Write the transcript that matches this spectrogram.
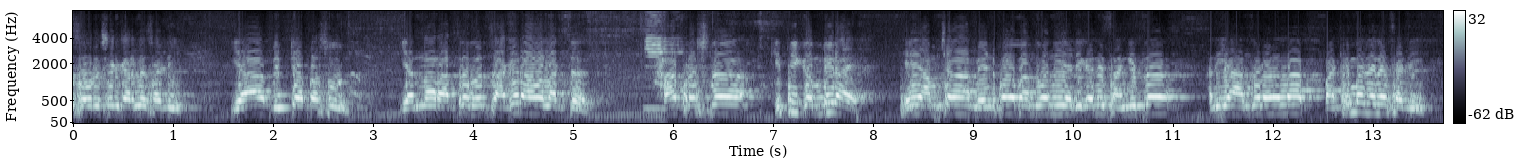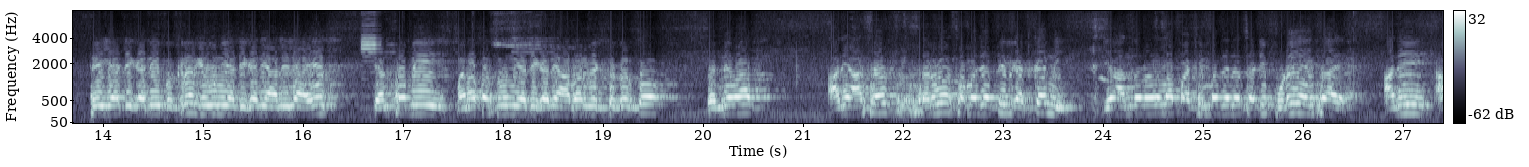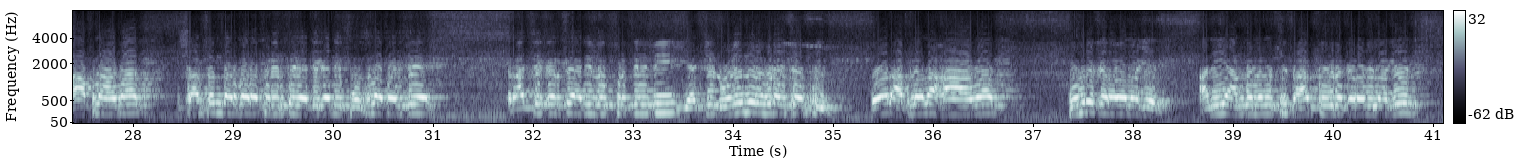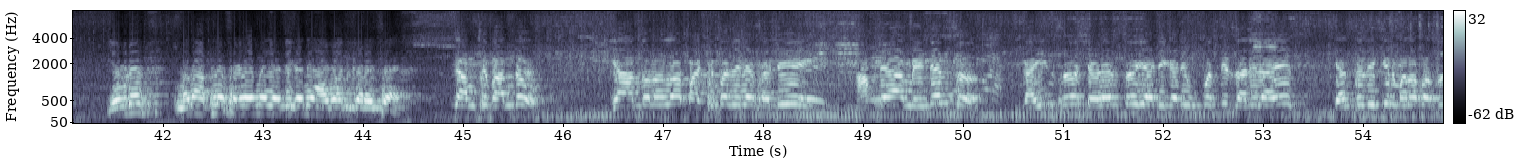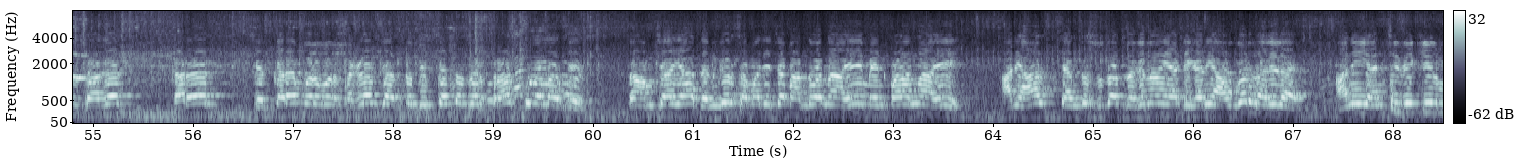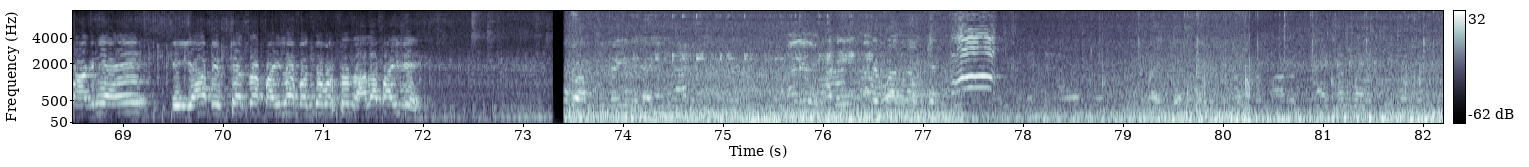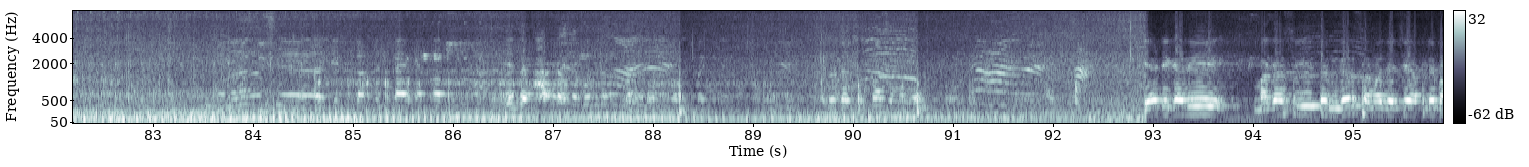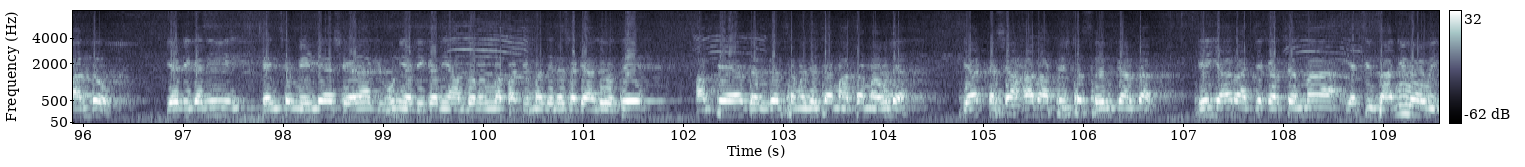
संरक्षण करण्यासाठी या बिबट्यापासून यांना रात्रभर जागे राहावं लागतं. हा प्रश्न किती गंभीर आहे हे आमच्या मेंढपाळ बांधवांनी या ठिकाणी सांगितलं आणि या आंदोलनाला पाठिंबा देण्यासाठी ते या ठिकाणी बकरं घेऊन या ठिकाणी आलेले आहेत. त्यांचा मी मनापासून या ठिकाणी आभार व्यक्त करतो. धन्यवाद. आणि असंच सर्व समाजातील घटकांनी या आंदोलनाला पाठिंबा देण्यासाठी पुढे यायचं आहे. आणि हा आपला आवाज शासन दरबारापर्यंत या ठिकाणी पोहोचला पाहिजे. राज्यकर्ते आणि लोकप्रतिनिधी यांचे डोळे जर उघडायचे असतील तर आपल्याला हा आवाज तीव्र करावा लागेल. आणि या आंदोलनाची धार तीव्र करावी लागेल. एवढंच मला आपल्या सगळ्यांना या ठिकाणी आवाहन करायचं आहे. जे आमचे बांधव या आंदोलनाला पाठिंबा देण्यासाठी आपल्या मेंढ्यांचं गायींचं शेळ्यांचं या ठिकाणी उपस्थित झालेलं आहेत. त्यांचं देखील मनापासून स्वागत. कारण शेतकऱ्यांबरोबर सगळ्यात जास्त बिबट्याचा जर त्रास कुणाला असेल तर आमच्या या धनगर समाजाच्या बांधवांना आहे मेंढपाळांना आहे. आणि आज त्यांचं सुद्धा जगणं या ठिकाणी अवघड झालेलं आहे. आणि यांची देखील मागणी आहे की या बिबट्याचा पहिला बंदोबस्त झाला पाहिजे. या ठिकाणी मगाशी धनगर समाजाचे आपले बांधव या ठिकाणी त्यांच्या मेंढ्या शेळ्या घेऊन या ठिकाणी आंदोलनाला पाठिंबा देण्यासाठी आले होते. आमच्या धनगर समाजाच्या माता मावल्या या कशा हाल अपेष्ट सहन करतात हे या राज्यकर्त्यांना याची जाणीव व्हावी.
